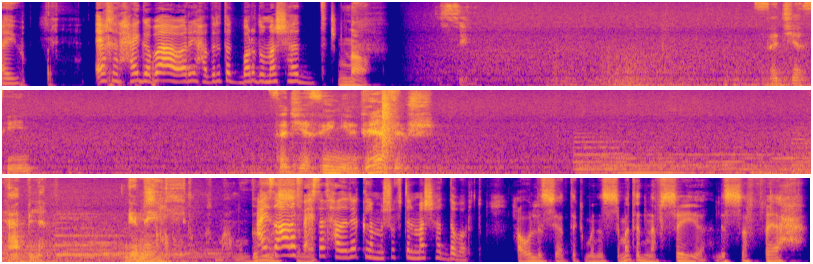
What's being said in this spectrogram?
أيوه. آخر حاجة بقى أوري حضرتك برضو مشهد. نعم. فجأة فين؟ فجأة فين يا جابر؟ عبلة ضمن عايزه أعرف إحساس حضرتك لما شفت المشهد ده برضو هقول لسيادتك من السمات النفسية للسفاح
